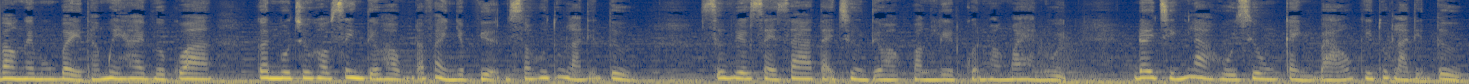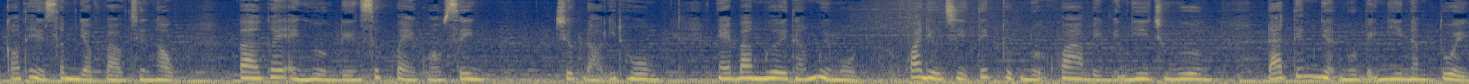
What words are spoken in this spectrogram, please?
Vào ngày 7 tháng 12 vừa qua, gần một chục học sinh tiểu học đã phải nhập viện do hút thuốc lá điện tử. Sự việc xảy ra tại trường tiểu học Hoàng Liệt, quận Hoàng Mai, Hà Nội. Đây chính là hồi chuông cảnh báo khi thuốc lá điện tử có thể xâm nhập vào trường học và gây ảnh hưởng đến sức khỏe của học sinh. Trước đó ít hôm, ngày 30 tháng 11, khoa điều trị tích cực nội khoa Bệnh viện Nhi Trung ương đã tiếp nhận một bệnh nhi 5 tuổi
